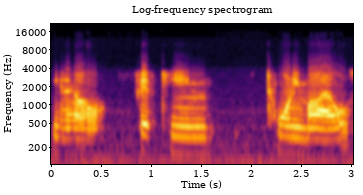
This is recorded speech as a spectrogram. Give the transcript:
you know, 15, 20 miles.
